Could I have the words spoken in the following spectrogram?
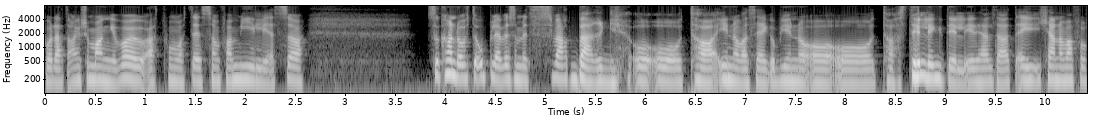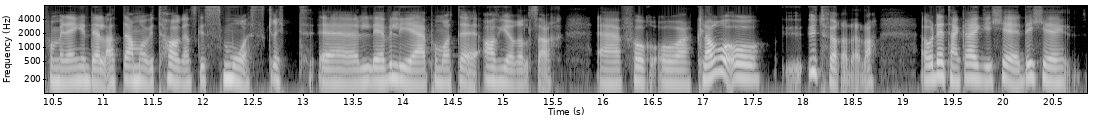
på dette arrangementet, var jo at på en måte som familie så så kan det ofte oppleves som et svært berg å, å ta inn over seg og begynne å, å ta stilling til i det hele tatt. Jeg kjenner i hvert fall for min egen del at der må vi ta ganske små skritt, eh, levelige på en måte avgjørelser, eh, for å klare å utføre det, da. Og det tenker jeg ikke det, er ikke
